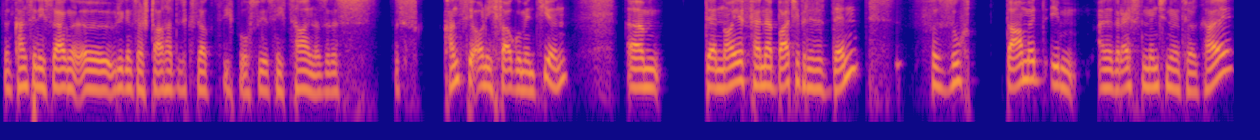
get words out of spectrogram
dann kannst du nicht sagen, äh, übrigens der Staat hat jetzt gesagt, ich brauchst du jetzt nicht zahlen. Also das, das kannst du ja auch nicht verargumentieren. Ähm, der neue Fenerbahce-Präsident versucht damit eben einer der reichsten Menschen in der Türkei,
